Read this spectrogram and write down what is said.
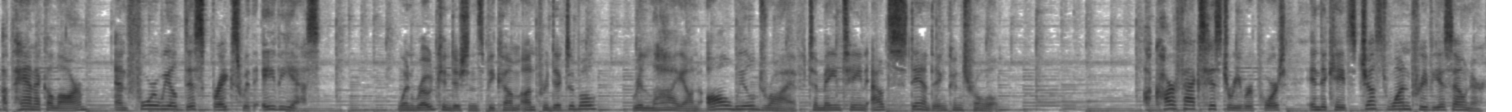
a panic alarm, and four-wheel disc brakes with ABS. When road conditions become unpredictable, rely on all-wheel drive to maintain outstanding control. A Carfax history report indicates just one previous owner.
